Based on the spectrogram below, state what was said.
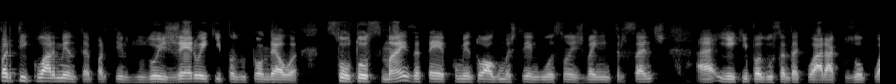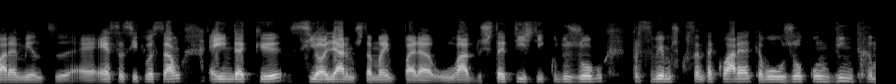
particularmente a partir do 2-0, a equipa do Tondela soltou-se mais, até comentou algumas triangulações bem interessantes, uh, e a equipa do Santa Clara acusou claramente uh, essa situação, ainda que, se olharmos também para o lado estatístico do jogo, percebemos que o Santa Clara acabou o jogo com 20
